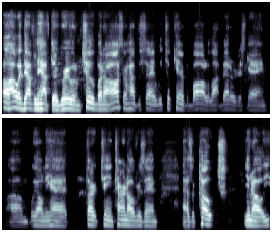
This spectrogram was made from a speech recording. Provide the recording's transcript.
Oh, I would definitely have to agree with him too. But I also have to say we took care of the ball a lot better this game. Um, we only had 13 turnovers, and as a coach, you know, you,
